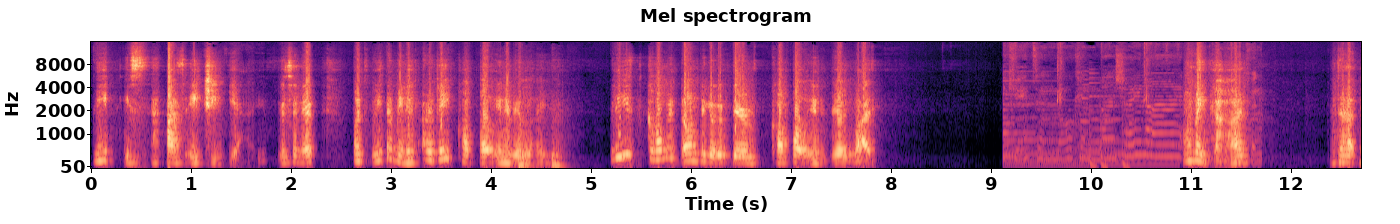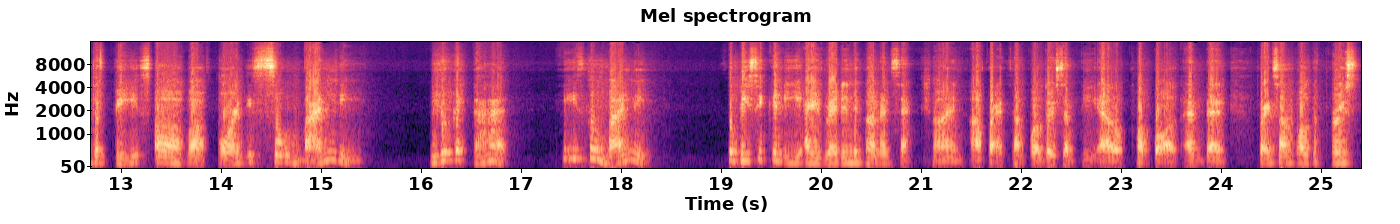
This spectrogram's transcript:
Peat is has a isn't it? But wait a minute, are they couple in real life? Please comment down below if they're couple in real life. Oh my god. The the face of uh, Fort is so manly. Look at that. He is so manly. So basically, I read in the comment section, uh, for example, there's a BL couple, and then, for example, the first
